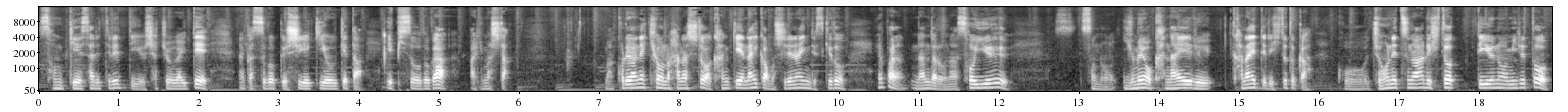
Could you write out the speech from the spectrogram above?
尊敬されてるっていう社長がいてなんかすごく刺激を受けたエピソードがありました。まあ、これはね今日の話とは関係ないかもしれないんですけどやっぱなんだろうなそういうその夢を叶える叶えてる人とかこう情熱のある人っていうのを見ると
